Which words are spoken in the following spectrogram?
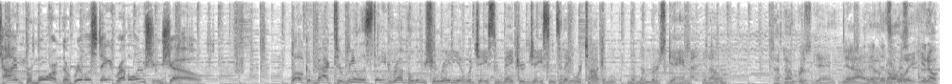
Time for more of the Real Estate Revolution Show. Welcome back to Real Estate Revolution Radio with Jason Baker. Jason, today we're talking the numbers game, you know? The numbers game. Yeah, You know, normally, always- you know,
